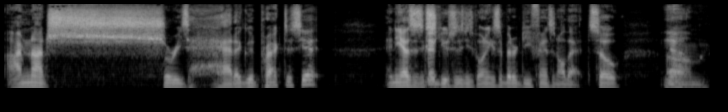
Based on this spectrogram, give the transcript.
I'm not sure he's had a good practice yet, and he has his excuses. And he's going against a better defense and all that. So, Yeah. um,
